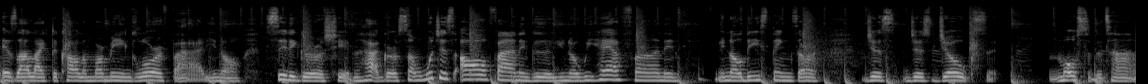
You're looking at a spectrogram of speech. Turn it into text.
as I like to call them, are being glorified. You know, city girl shit and hot girl something, which is all fine and good. You know, we have fun, and you know these things are just just jokes most of the time.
